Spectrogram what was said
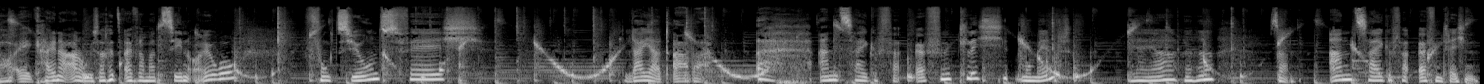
Oh, ey, keine Ahnung. Ich sag jetzt einfach mal 10 Euro. Funktionsfähig. Leiert aber. Äh, Anzeige veröffentlichen. Moment. Ja, ja. So. Anzeige veröffentlichen.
